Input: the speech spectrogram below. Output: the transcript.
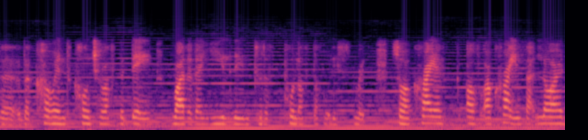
the, the current culture of the day rather than yielding to the pull of the Holy Spirit. So our cry of our cry is that Lord,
